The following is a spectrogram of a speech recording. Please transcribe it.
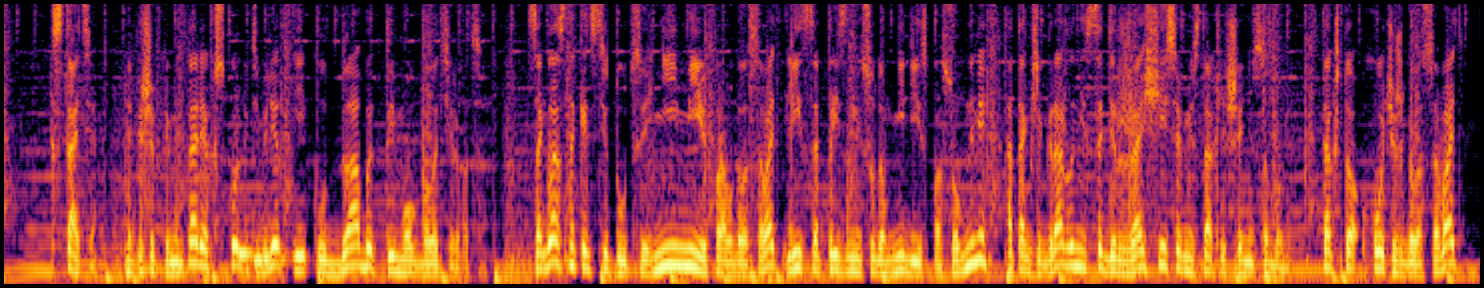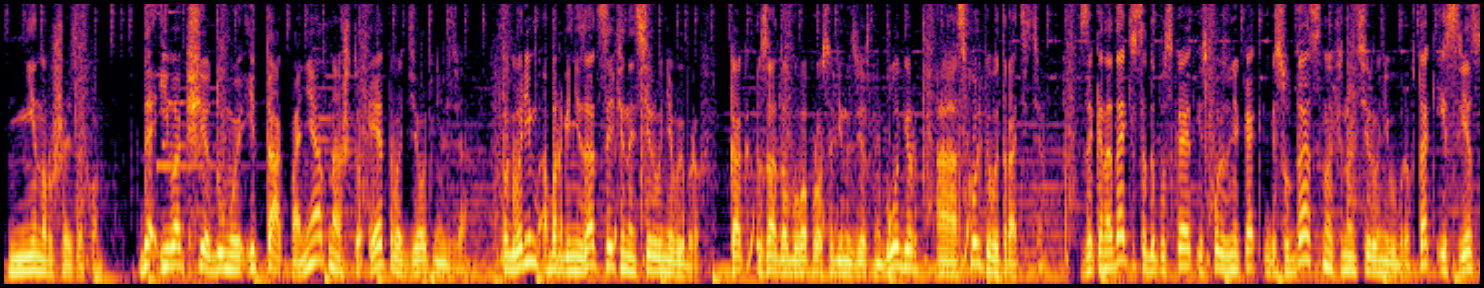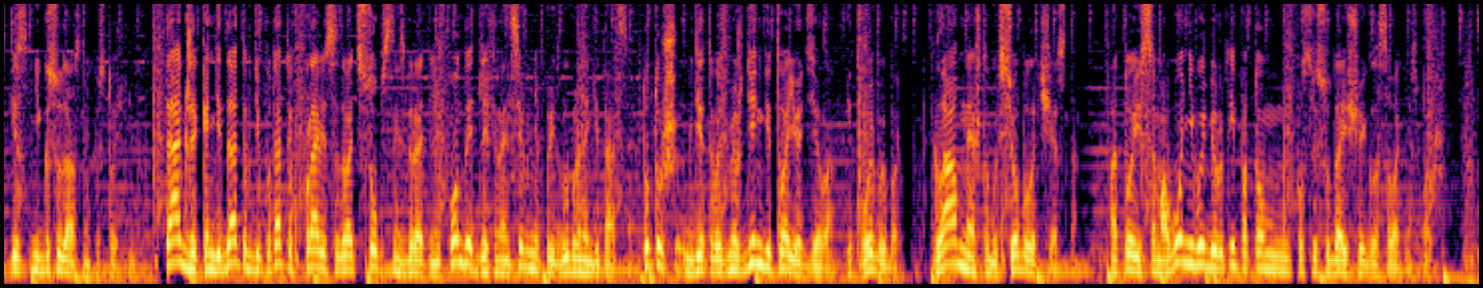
Кстати, напиши в комментариях, сколько тебе лет и куда бы ты мог баллотироваться. Согласно Конституции, не имеют права голосовать лица, признанные судом недееспособными, а также граждане, содержащиеся в местах лишения свободы. Так что хочешь голосовать, не нарушай закон. Да и вообще, думаю, и так понятно, что этого делать нельзя. Поговорим об организации финансирования выборов. Как задал бы вопрос один известный блогер, а сколько вы тратите? Законодательство допускает использование как государственного финансирования выборов, так и средств из негосударственных источников. Также кандидаты в депутаты вправе создавать собственные избирательные фонды для финансирования предвыборной агитации. Тут уж где ты возьмешь деньги, твое дело и твой выбор. Главное, чтобы все было честно. А то и самого не выберут, и потом после суда еще и голосовать не сможешь.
